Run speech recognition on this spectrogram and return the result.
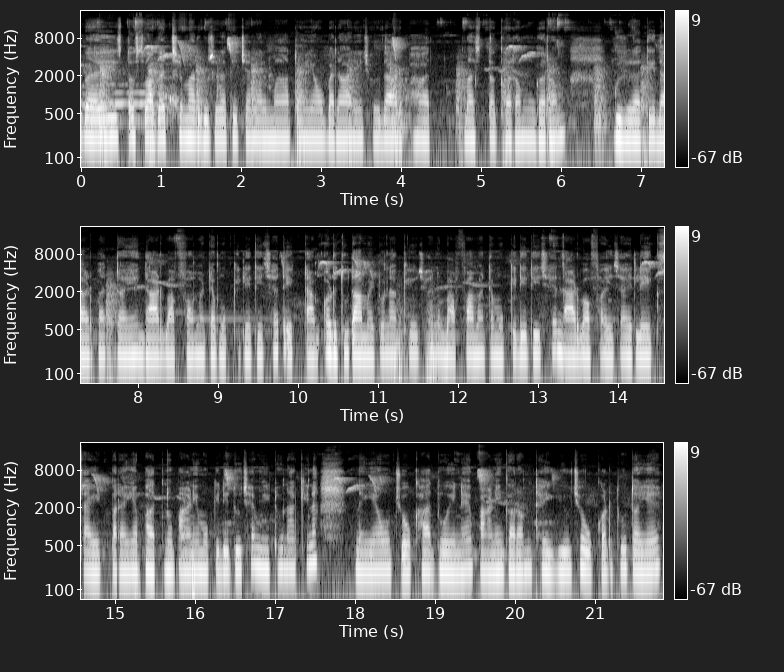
ગાઈસ, તો સ્વાગત છે મારી ગુજરાતી ચેનલમાં. તો અહીંયા હું બનાવવાની છું દાળ ભાત, મસ્ત ગરમ ગરમ ગુજરાતી દાળ ભાત. તો અહીંયા દાળ બાફવા માટે મૂકી લીધી છે. તો એક ટામ, અડધું ટામેટું નાખ્યું છે અને બાફવા માટે મૂકી દીધી છે. દાળ બફાઈ જાય એટલે એક સાઈડ પર અહીંયા ભાતનું પાણી મૂકી દીધું છે, મીઠું નાખીને. ને અહીંયા હું ચોખા ધોઈને પાણી ગરમ થઈ ગયું છે, ઉકળતું તો અહીંયા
